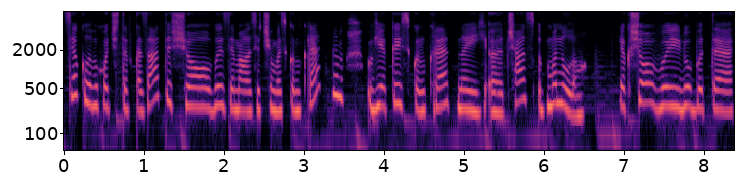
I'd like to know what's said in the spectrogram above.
це коли ви хочете вказати, що ви займалися чимось конкретним в якийсь конкретний е, час в минулому. Якщо ви любите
